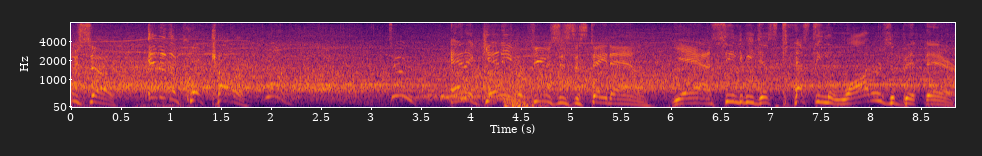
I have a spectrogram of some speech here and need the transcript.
Here's Jey into the quick cover. And again, he refuses to stay down. Yeah, seemed to be just testing the waters a bit there.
